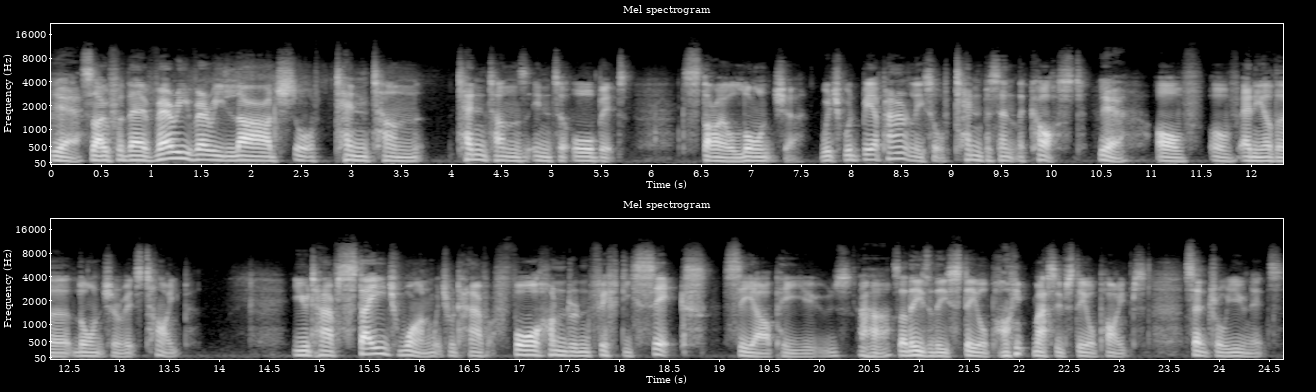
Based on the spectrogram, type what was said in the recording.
Yeah. So for their very, very large sort of 10 ton, 10 tons into orbit style launcher, which would be apparently sort of 10% the cost Yeah. of of any other launcher of its type. You'd have stage one, which would have 456 CRPUs. Uh huh. So these are these steel pipe, massive steel pipes, central units.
